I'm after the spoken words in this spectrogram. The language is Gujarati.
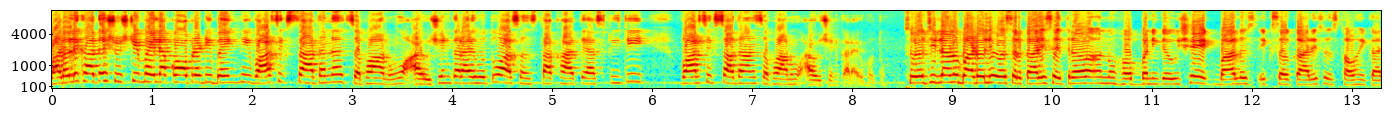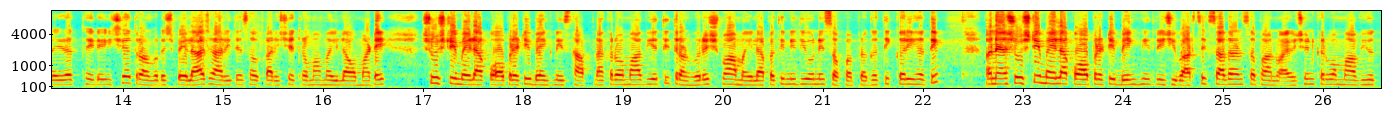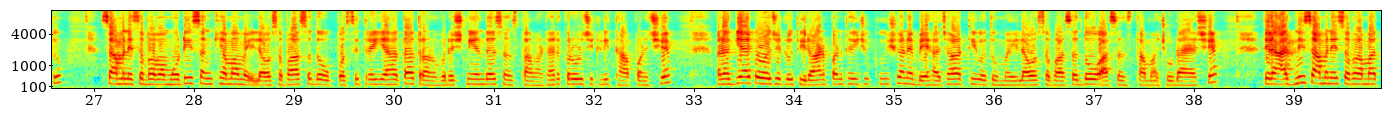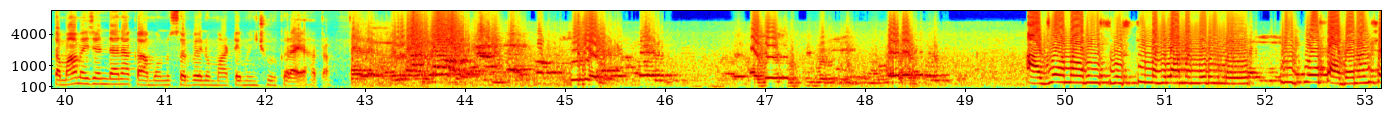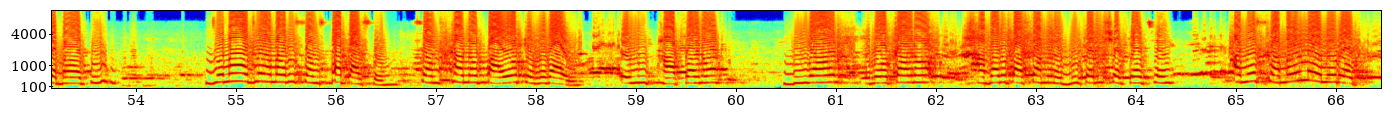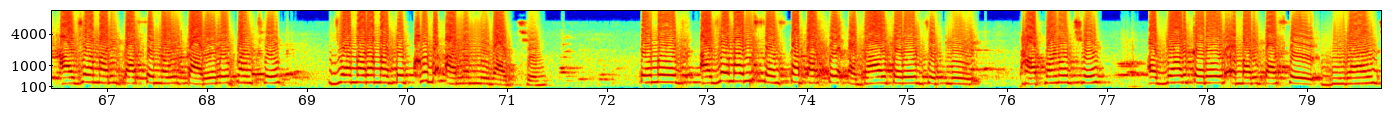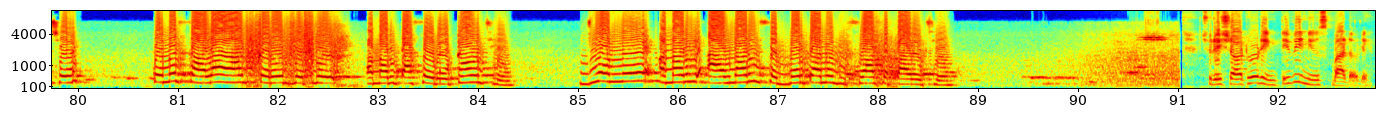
બારડોલી ખાતે સૃષ્ટિ મહિલા કોઓપરેટિવ બેંકની વાર્ષિક સાધન સભાનું આયોજન કરાયું હતું. આ સંસ્થા ખાતે આ સૃષ્ટિ વાર્ષિક સાધારણ સભાનું આયોજન કરાયું હતું. સુરત જિલ્લાનું બારડોલી હવે સરકારી ક્ષેત્રનું હબ બની ગયું છે. એક બાલ એક સહકારી સંસ્થાઓ અહીં કાર્યરત થઈ રહી છે. ત્રણ વર્ષ પહેલા જ આ રીતે સહકારી ક્ષેત્રમાં મહિલાઓ માટે સૃષ્ટિ મહિલા કોઓપરેટિવ બેંકની સ્થાપના કરવામાં આવી હતી. ત્રણ વર્ષમાં મહિલા પ્રતિનિધિઓને સફળ પ્રગતિ કરી હતી અને આ સૃષ્ટિ મહિલા કોઓપરેટિવ બેંકની ત્રીજી વાર્ષિક સાધારણ સભાનું આયોજન કરવામાં આવ્યું હતું. સામાન્ય સભામાં મોટી સંખ્યામાં મહિલાઓ સભાસદો ઉપસ્થિત રહ્યા હતા. ત્રણ વર્ષની અંદર સંસ્થામાં અઢાર કરોડ જેટલી થાપણ છે અને અગિયાર કરોડ જેટલું ધિરાણ પણ થઈ ચૂક્યું છે અને બે હજારથી વધુ મહિલાઓ સભાસદો આ સંસ્થામાં જોડાયા છે. ત્યારે આજની સામાન્ય સભામાં તમામ એજન્ડાના કામોનું સર્વેનો માટે મંજૂર કરાયા હતા. આજે અમારી સૃષ્ટિ મહિલા મંડળીની તૃતીય સાધારણ સભા હતી, જેમાં આજે અમારી સંસ્થા પાસે સંસ્થાનો પાયો કહેવાય એવી થાપણો ધિરાણ રોકાણો અમારી પાસે અમે ઊભું કરી શક્યા છે અને સમયને અનુરૂપ આજે અમારી પાસે નવું કાર્યાલય પણ છે, જે અમારા માટે ખૂબ આનંદની વાત છે. તેમજ આજે અમારી સંસ્થા પાસે અઢાર કરોડ જેટલી થાપણો છે, અગિયાર કરોડ અમારી પાસે ધિરાણ છે, તેમજ સાડા આઠ કરોડ જેટલું અમારી પાસે રોકાણ છે, જે અમને અમારી આવનારી સદ્ધરતાનો વિશ્વાસ અપાવે છે. Suresh Rathod in TV news Bardoli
